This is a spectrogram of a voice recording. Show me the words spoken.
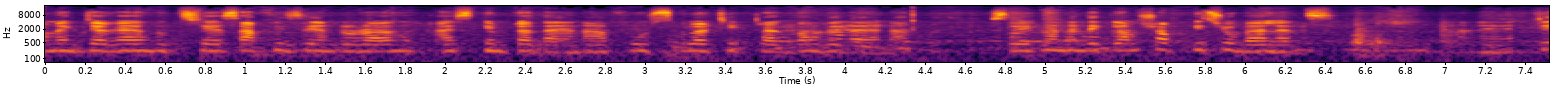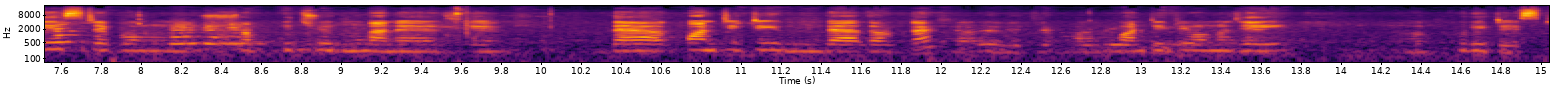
অনেক জায়গায় হচ্ছে সাফিসিয়েন্ট ওরা আইসক্রিমটা দেয় না, ফ্রুটসগুলো ঠিকঠাক ভাবে দেয় না। সো এখানে দেখলাম সবকিছু ব্যালেন্স মানে টেস্ট এবং সবকিছু মানে যে দেওয়া কোয়ান্টিটি দেওয়া দরকার। কোয়ান্টিটি অনুযায়ী খুবই টেস্ট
